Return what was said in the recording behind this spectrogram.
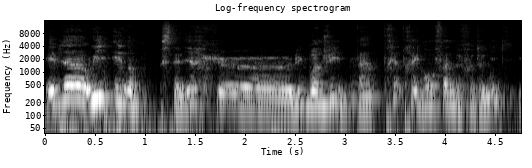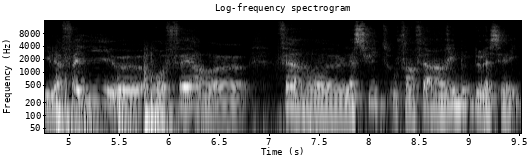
Eh bien oui et non. C'est-à-dire que euh, Luc Brunswick est un très très gros fan de photonique. Il a failli euh, refaire euh, faire euh, la suite, enfin faire un reboot de la série.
